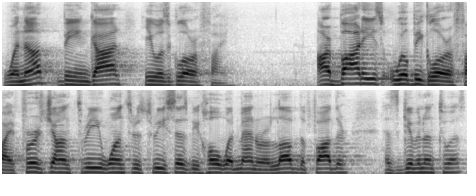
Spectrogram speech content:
went up, being God, he was glorified. Our bodies will be glorified. 1 John 3 1 through 3 says, Behold, what manner of love the Father has given unto us,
